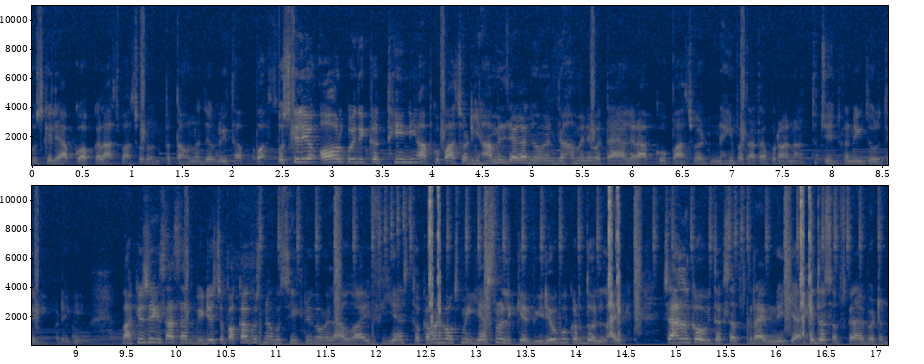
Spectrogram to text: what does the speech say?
उसके लिए आपको आपका लास्ट पासवर्ड पता होना ज़रूरी था, बस। उसके लिए और कोई दिक्कत थी नहीं, आपको पासवर्ड यहाँ मिल जाएगा जो जहाँ मैंने बताया, अगर आपको पासवर्ड नहीं पता था पुराना तो चेंज करने की ज़रूरत नहीं पड़ेगी। बाकी उसी के साथ साथ वीडियो से पक्का कुछ ना कुछ सीखने को मिला होगा। इफ़ यस तो कमेंट बॉक्स में यस में लिख के वीडियो को कर दो लाइक चैनल को अभी तक सब्सक्राइब नहीं किया है दो सब्सक्राइब बटन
